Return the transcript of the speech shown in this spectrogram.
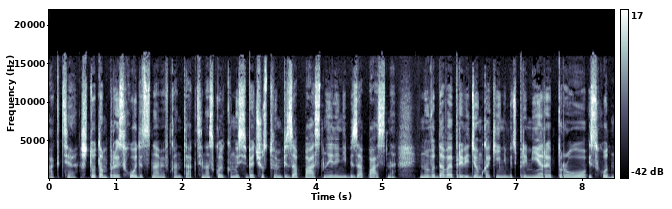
ВКонтакте, что там происходит с нами ВКонтакте, насколько мы себя чувствуем безопасно или небезопасно. Ну вот давай приведем какие-нибудь примеры про исходно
